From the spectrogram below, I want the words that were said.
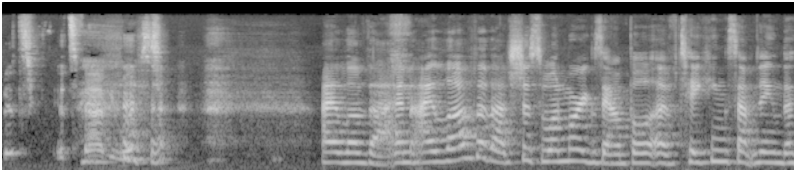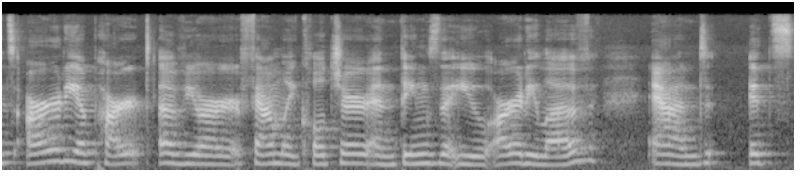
it's it's fabulous. I love that. And I love that that's just one more example of taking something that's already a part of your family culture and things that you already love. And it's,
